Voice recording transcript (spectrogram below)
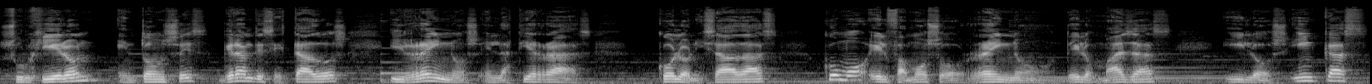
Surgieron entonces grandes estados y reinos en las tierras colonizadas, como el famoso reino de los mayas y los incas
